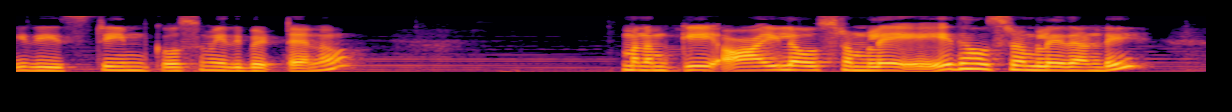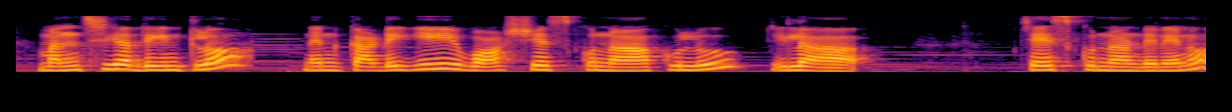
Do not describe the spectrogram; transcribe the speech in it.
ఇది స్టీమ్ కోసం ఇది పెట్టాను. మనకి ఆయిల్ అవసరం లే ఏది అవసరం లేదండి. మంచిగా దీంట్లో నేను కడిగి వాష్ చేసుకున్న ఆకులు ఇలా చేసుకున్నా అండి నేను.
